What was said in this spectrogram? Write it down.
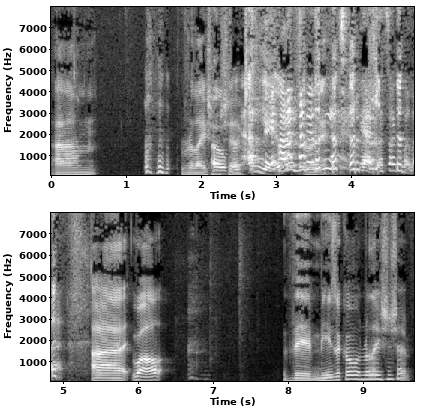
Um, Over relationship. to you. How did you guys meet? Yeah, let's talk about that. Uh, well, the musical relationship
